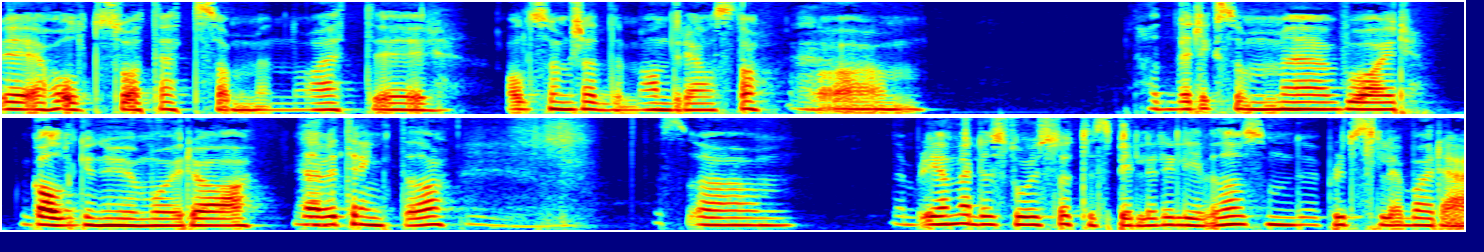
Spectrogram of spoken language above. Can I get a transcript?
vi holdt så tett sammen nå etter alt som skjedde med Andreas, da. Ja. Og hadde liksom eh, vår galgenhumor og det Ja. vi trengte, da. Så um, det blir en veldig stor støttespiller i livet, da, som du plutselig bare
